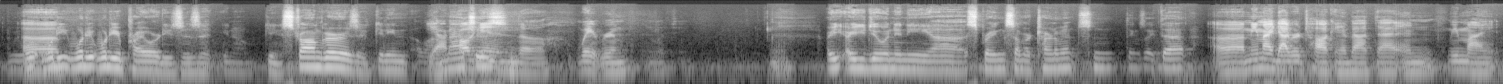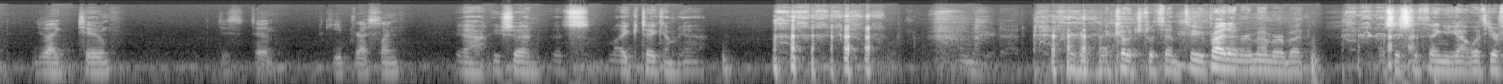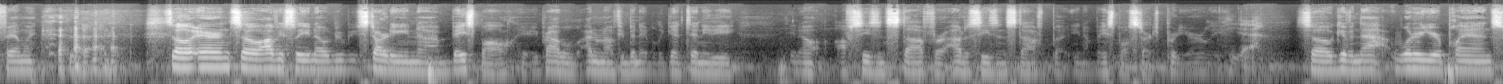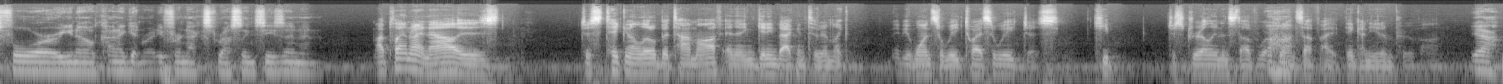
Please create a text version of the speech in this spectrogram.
I mean, what, what do you what are, what are your priorities? Is it you know getting stronger? Is it getting a lot Yeah, of matches? in the weight room. lifting. Are you, are you doing any uh, spring summer tournaments and things like that? Uh, me and my dad were talking about that, and we might do like two, to keep wrestling. Yeah, you should. That's Mike. Take him. Yeah. I know your dad. I coached with him too. Probably didn't remember, but that's just the thing you got with your family. so, Aaron. So obviously, you know, you'll be starting uh, baseball. You probably. I don't know if you've been able to get to any of the, you know, off-season stuff or out-of-season stuff, but you know, baseball starts pretty early. Yeah. So, given that, what are your plans for you know, kind of getting ready for next wrestling season and My plan right now is just taking a little bit of time off and then getting back into it. Like maybe once a week, twice a week. Just keep just drilling and stuff, working Uh-huh. on stuff I think I need to improve on. Yeah.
